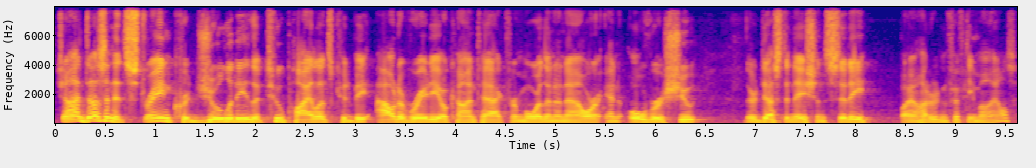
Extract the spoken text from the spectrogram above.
John, doesn't it strain credulity that two pilots could be out of radio contact for more than an hour and overshoot their destination city by 150 miles?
